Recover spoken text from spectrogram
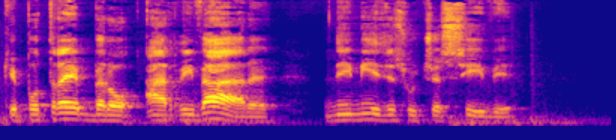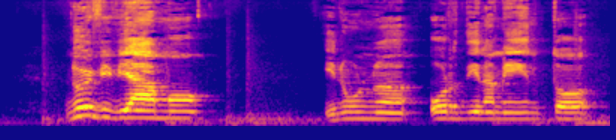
che potrebbero arrivare nei mesi successivi. Noi viviamo in un ordinamento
